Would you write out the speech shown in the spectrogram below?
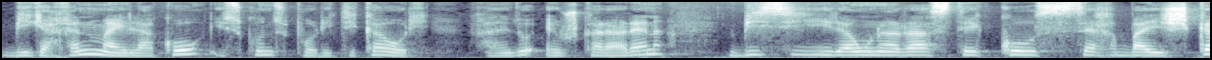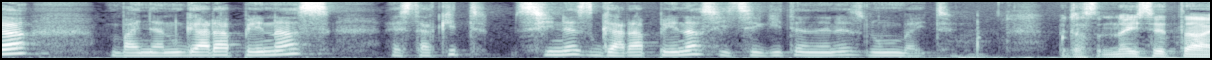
bigarren mailako hizkuntz politika hori. Jane du, Euskararen bizi iraunarazteko zerbaiska, baina garapenaz, ez dakit zinez garapenaz hitz egiten denez nunbait. Beraz, naiz eta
